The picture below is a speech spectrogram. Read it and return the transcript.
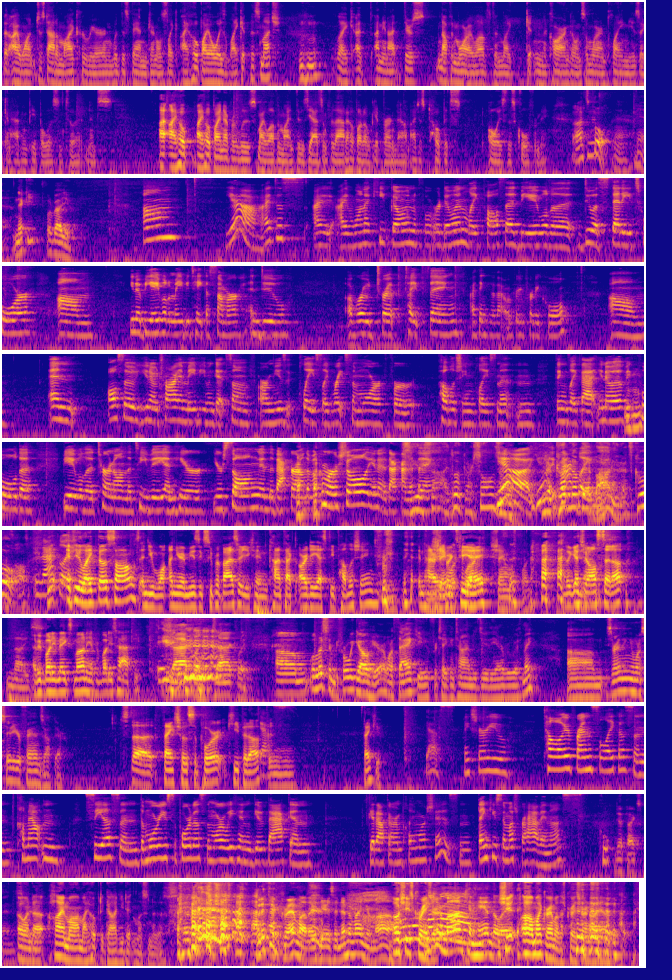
that I want just out of my career and with this band in general is like I hope I always like it this much. Mm-hmm. Like I, I mean, I, there's nothing more I love than like getting in the car and going somewhere and playing music and having people listen to it. And it's, I, I hope I hope I never lose my love and my enthusiasm for that. I hope I don't get burned out. I just hope it's always this cool for me. Oh, that's cool. Yeah. Yeah. Nikki, what about you? Um, yeah, I just I I want to keep going with what we're doing. Like Paul said, be able to do a steady tour. Um, you know, be able to maybe take a summer and do a road trip type thing. I think that that would be pretty cool. Um, and also, you know, try and maybe even get some of our music placed, like write some more for publishing placement and things like that. You know, it'd be cool to be able to turn on the TV and hear your song in the background of a commercial, you know, that kind of thing. look, our songs. Yeah, yeah, exactly. cutting up that body. That's cool. Exactly. If you like those songs and you want, and you're a music supervisor, you can contact RDSD Publishing in Harrisburg, Shameless PA. plug. Shameless plug. They'll get you all set up. Nice. Everybody makes money. Everybody's happy. Exactly, exactly. Um, well, listen, before we go here, I want to thank you for taking time to do the interview with me. Um, is there anything you want to say to your fans out there? Just uh, thanks for the support. Keep it up, Yes. and thank you. Yes. Make sure you tell all your friends to like us and come out and see us. And the more you support us, the more we can give back and get out there and play more shows. And thank you so much for having us. Yeah, thanks, man. Oh, and uh, hi, mom. I hope to God you didn't listen to this. what if your grandmother hears it? Never mind your mom. Oh, she's crazy. your mom can handle She, it. oh, my grandmother's crazier than I am.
